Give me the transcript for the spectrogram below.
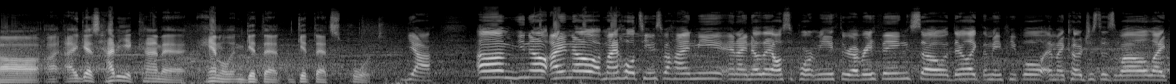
I, I, guess how do you kind of handle it and get that get that support? Yeah. Um, you know, I know my whole team's behind me, and I know they all support me through everything. So they're like the main people, and my coaches as well. Like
